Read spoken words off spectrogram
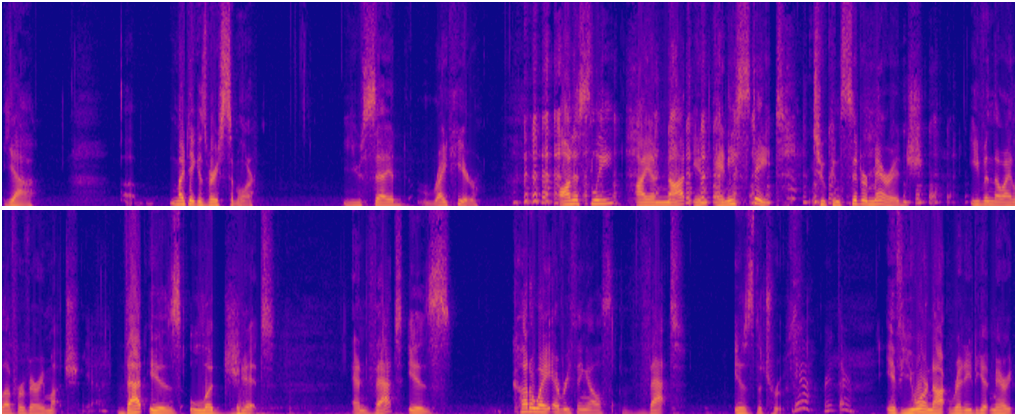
Yeah. Uh, my take is very similar. You said right here. Honestly, I am not in any state to consider marriage, even though I love her very much. Yeah. That is legit. And that is cut away everything else. That is the truth. Yeah, right there. If you are not ready to get married,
